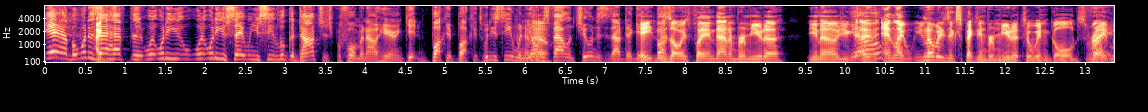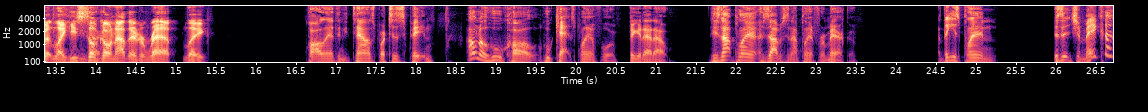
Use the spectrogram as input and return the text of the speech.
yeah, but what does I, that have to? What, what do you what, what, do you say when you see Luka Doncic performing out here and getting bucket buckets? What do you see when Jonas Valanciunas is out there getting? Ayton is always playing down in Bermuda. You know, you, you know? and like nobody's expecting Bermuda to win golds, right? right. But like he's exactly. still going out there to rep. Like Karl-Anthony Towns participating. I don't know who call who Cat's playing for. Figure that out. He's not playing. He's obviously not playing for America. I think he's playing. Is it Jamaica?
